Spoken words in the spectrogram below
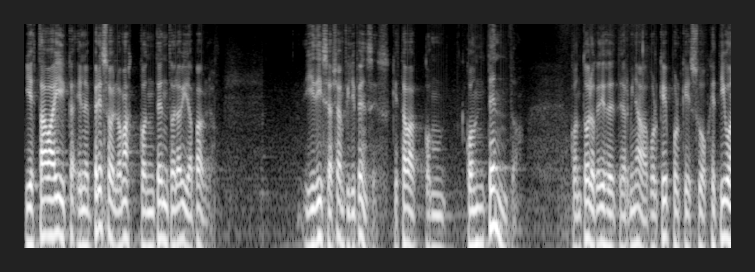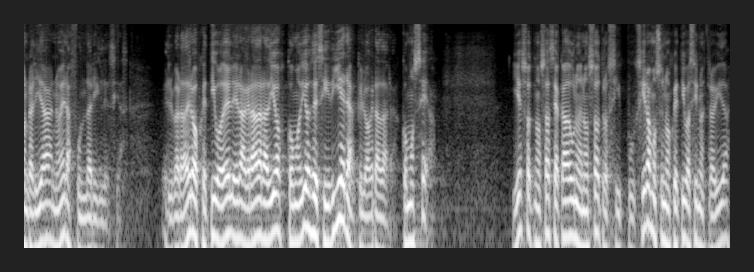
y estaba ahí en el preso lo más contento de la vida, Pablo. Y dice allá en Filipenses que estaba contento con todo lo que Dios determinaba. ¿Por qué? Porque su objetivo en realidad no era fundar iglesias. El verdadero objetivo de él era agradar a Dios como Dios decidiera que lo agradara, como sea. Y eso nos hace a cada uno de nosotros, si pusiéramos un objetivo así en nuestra vida,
